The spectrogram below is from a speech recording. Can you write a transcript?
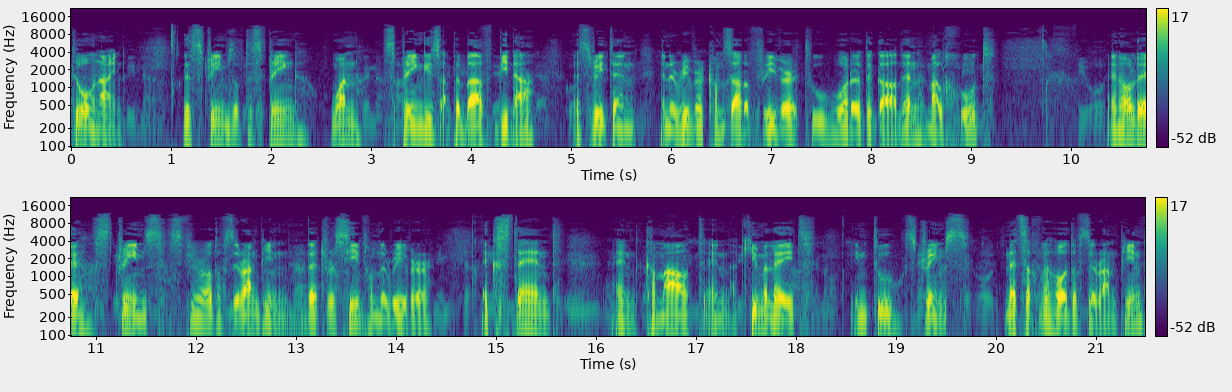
209. The streams of the spring, one spring is up above, Bina, as written, and a river comes out of river to water the garden, Malchut, and all the streams, Sphirot of Zeir Anpin, that receive from the river, extend and come out and accumulate in two streams, Netzach Vehod of Zeir Anpin,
